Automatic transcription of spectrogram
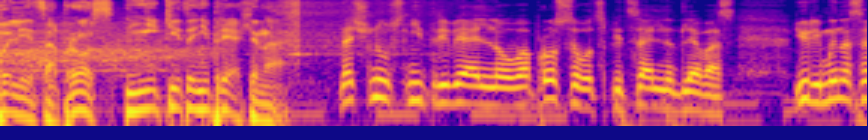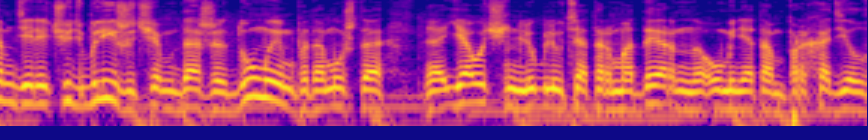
Блиц-опрос Никита Непряхина. Начну с нетривиального вопроса вот специально для вас. Юрий, мы на самом деле чуть ближе, чем даже думаем, потому что э, я очень люблю театр модерн. У меня там проходил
